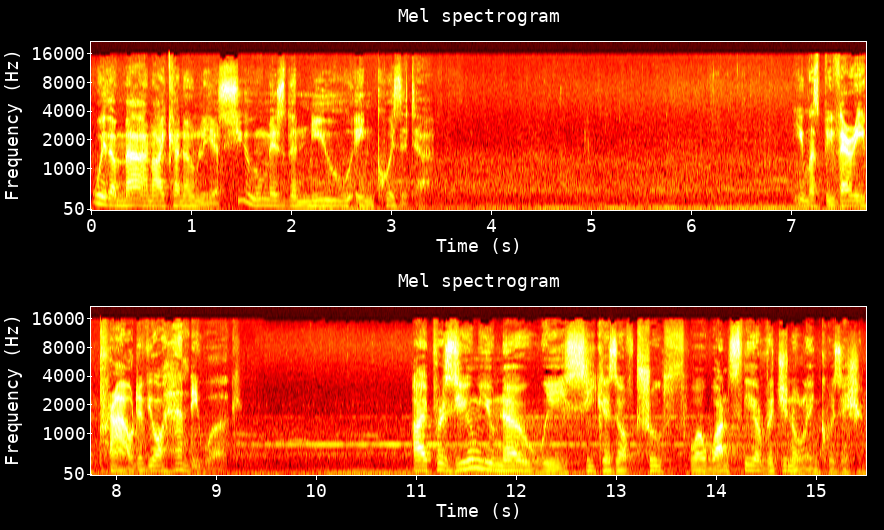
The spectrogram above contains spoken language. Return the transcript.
with a man I can only assume is the new Inquisitor. You must be very proud of your handiwork. I presume you know we Seekers of Truth were once the original Inquisition.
